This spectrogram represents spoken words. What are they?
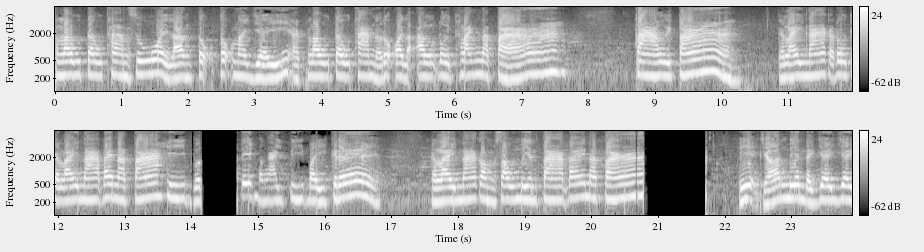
ផ្លូវទៅឋានសួគ៌ឲ្យឡើងតុតុណាយាយឯផ្លូវទៅឋាននរកឲ្យល្អិលដូចខ្លាញ់ណាតាតាអើយតា កន្លែងណាក៏ដូចកន្លែងណាដែរណាតាហ៊ីប្រទេសមួយថ្ងៃ2 3ក្រែកន្លែងណាក៏មិនសូវមានតាដែរណាតាភាកច្រើនមានតែយាយយាយ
